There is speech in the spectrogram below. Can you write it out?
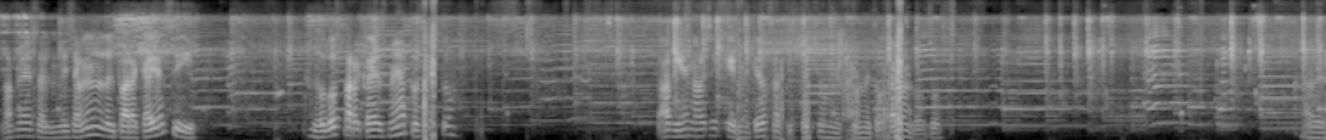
No, me salen el paracaídas y los dos paracaídas. Mira, perfecto. Está bien, ahora sí que me quedo satisfecho. Me, me tocaron los dos. A ver.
